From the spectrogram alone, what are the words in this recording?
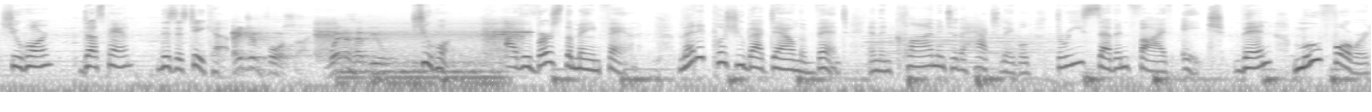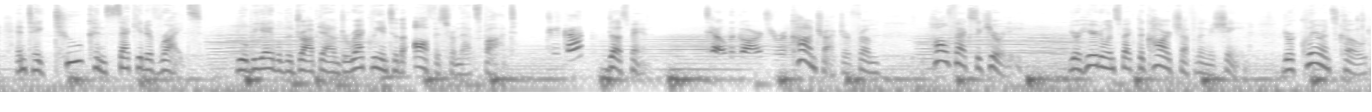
Shoehorn, dustpan, this is Teacup. Agent Forsyth, where have you. Shoehorn, I reversed the main fan. Let it push you back down the vent and then climb into the hatch labeled 375H. Then move forward and take two consecutive rights. You'll be able to drop down directly into the office from that spot. Teacup? Dustpan. Tell the guards you're a contractor from Halifax Security. You're here to inspect the card shuffling machine. Your clearance code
